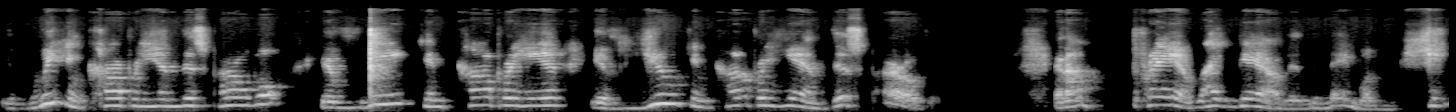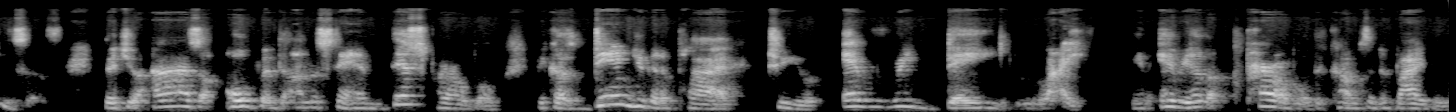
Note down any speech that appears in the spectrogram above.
if we can comprehend this parable, if we can comprehend, if you can comprehend this parable, and I'm praying right now in the name of Jesus that your eyes are open to understand this parable because then you can apply it to your everyday life in every other parable that comes in the Bible.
